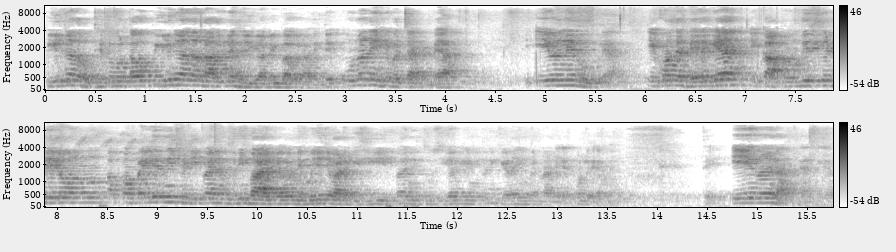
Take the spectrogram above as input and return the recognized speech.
ਪੀਲੀਆਂ ਦਾ ਉੱਥੇ ਤੋਰਤਾ ਉਹ ਪੀਲੀਆਂ ਦਾ ਨਾਲ ਨੇ ਹਰੀ ਗਾਬੀ ਬਗਲ ਤੇ ਉਹਨਾਂ ਨੇ ਇਹ ਬੱਚਾ ਕੱਢਿਆ ਤੇ ਇਹ ਉਹਨੇ ਰੋਕ ਲਿਆ। ਇੱਕ ਹੁਣ ਡੱਡੇ ਲੱਗਿਆ ਇੱਕ ਆਪ ਨੂੰ ਦੇ ਸੀ ਡੱਡੇ ਲਾਉਣ ਨੂੰ ਆਪਾਂ ਪਹਿਲੇ ਦਿਨ ਛੱਡੀ ਭੈਣ ਨੂੰ ਨਹੀਂ ਬਾਹਰ ਪਿਆ ਨਿੰਮ ਜਿਹੇ ਵੜ ਗਈ ਸੀਗੀ ਪਤਾ ਤੂੰ ਸੀਗਾ ਕਿ ਨਹੀਂ ਕਿਹੜਾ ਹੀ ਮੇਰੇ ਨਾਲ ਭੁੱਲ ਗਿਆ ਮੈਂ। ਤੇ ਇਹ ਉਹਨਾਂ ਨੇ ਰੱਖ ਲਿਆ ਸੀਗਾ।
